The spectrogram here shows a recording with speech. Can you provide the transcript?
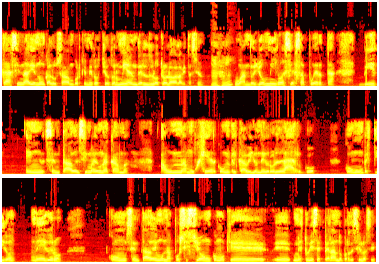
casi nadie nunca lo usaban porque mis dos tíos dormían del otro lado de la habitación. Cuando yo miro hacia esa puerta, vi en, sentado encima de una cama a una mujer con el cabello negro largo, con un vestido negro, con sentado en una posición como que eh, me estuviese esperando, por decirlo así,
